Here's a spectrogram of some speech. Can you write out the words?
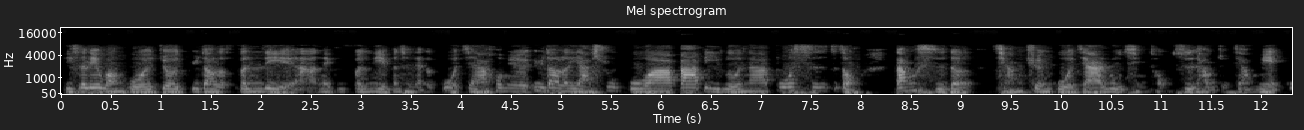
以色列王国就遇到了分裂啊，内部分裂，分成两个国家。后面又遇到了亚述国啊、巴比伦啊、波斯这种当时的强权国家入侵统治，他们就这样灭国。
